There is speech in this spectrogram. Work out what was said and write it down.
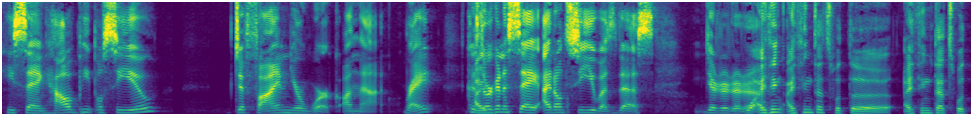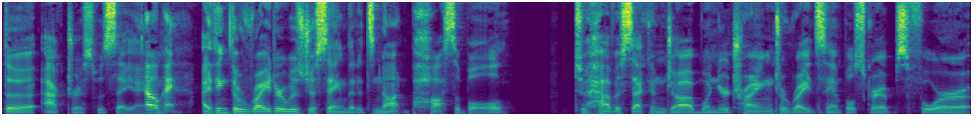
He's saying how people see you, define your work on that, right? Because they're gonna say, I don't see you as this. Well, I think I think that's what the I think that's what the actress was saying. Oh, okay. I think the writer was just saying that it's not possible to have a second job when you're trying to write sample scripts for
